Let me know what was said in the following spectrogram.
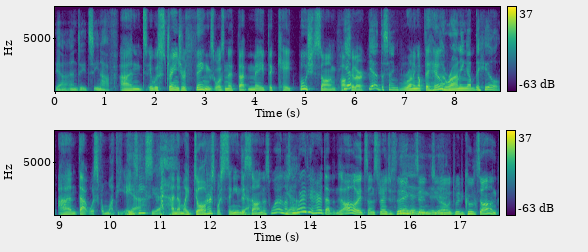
Yeah, and it's enough. And it was Stranger Things, wasn't it, that made the Kate Bush song popular? Yeah, yeah, the same. Running Up the Hill? Uh, running up the hill. And that was from what, the 80s? yeah. And then my daughters were singing this Yeah. song as well. And I was Yeah. like, where have you heard that? And said, oh, it's on Stranger Things. yeah, and, yeah, you yeah. know, it's a really cool song.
